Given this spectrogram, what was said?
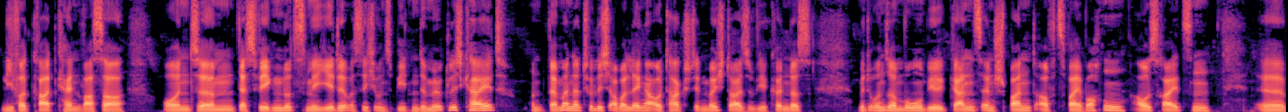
liefert gerade kein Wasser und ähm, deswegen nutzen wir jede sich uns bietende Möglichkeit. Und wenn man natürlich aber länger autark stehen möchte, also wir können das mit unserem Wohnmobil ganz entspannt auf zwei Wochen ausreizen, äh,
